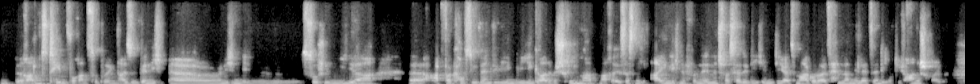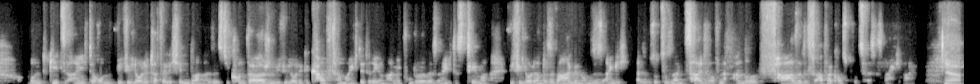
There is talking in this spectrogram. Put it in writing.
Beratungsthemen voranzubringen? Also wenn ich, äh, wenn ich ein, ein Social Media äh, Abverkaufsevent, wie, wie ich ihn gerade beschrieben habe, mache, ist das nicht eigentlich eine, eine Imagefacette, die ich die als Marke oder als Händler mir letztendlich auf die Fahne schreibe? Und geht es eigentlich darum, wie viele Leute tatsächlich hinten dran? Also ist die Conversion, wie viele Leute gekauft haben, eigentlich der Dreh- und Angelpunkt oder ist eigentlich das Thema, wie viele Leute haben das wahrgenommen? Es ist eigentlich, also sozusagen zahlt es auf eine andere Phase des Abverkaufsprozesses eigentlich ein. Ja.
